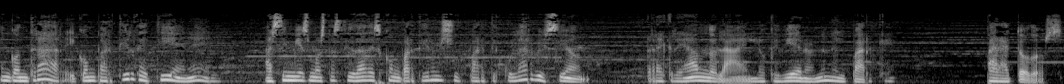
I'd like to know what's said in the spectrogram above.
encontrar y compartir de ti en él. Asimismo, estas ciudades compartieron su particular visión, recreándola en lo que vieron en el parque, para todos,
